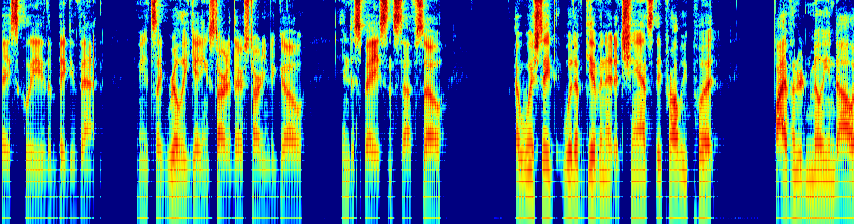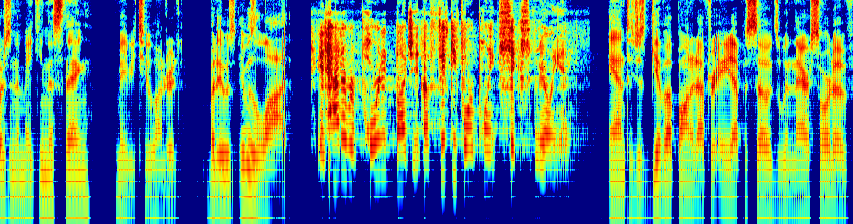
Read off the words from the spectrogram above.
basically the big event. I mean, it's like really getting started. They're starting to go into space and stuff. So I wish they would have given it a chance. They probably put five hundred million dollars into making this thing, maybe two hundred, but it was it was a lot. It had a reported budget of 54.6 million. and to just give up on it after eight episodes when they're sort of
